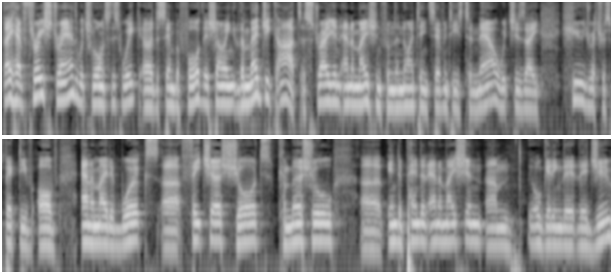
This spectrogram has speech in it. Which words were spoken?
They have three strands which launched this week, uh, December 4th. They're showing The Magic Arts, Australian animation from the 1970s to now, which is a huge retrospective of animated works, uh, feature, short, commercial, uh, independent animation, um, all getting their, their due.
